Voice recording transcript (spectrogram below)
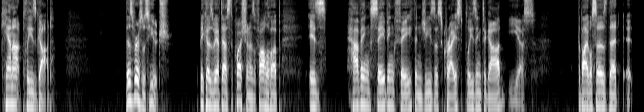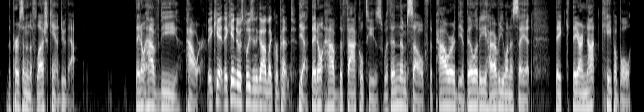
cannot please God. This verse was huge because we have to ask the question as a follow up is having saving faith in Jesus Christ pleasing to God? Yes. The Bible says that it, the person in the flesh can't do that. They don't have the power. They can't. They can't do what's pleasing to God, like repent. Yeah, they don't have the faculties within themselves, the power, the ability, however you want to say it. They they are not capable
